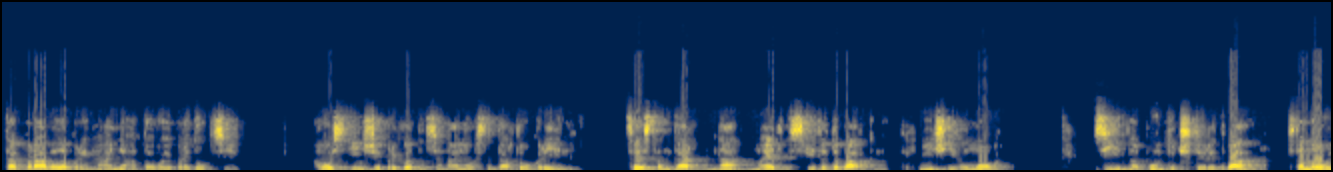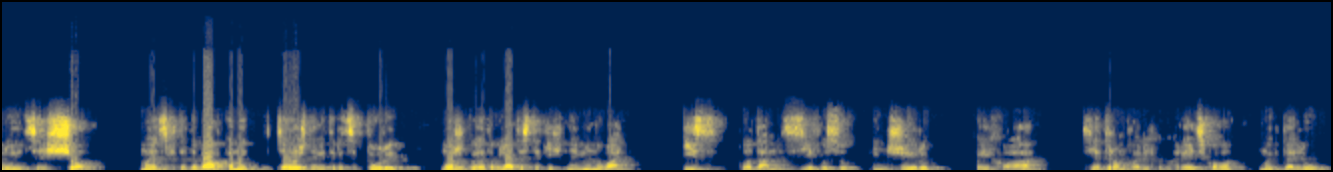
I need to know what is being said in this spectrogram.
та правила приймання готової продукції. А ось інший приклад національного стандарту України. Це стандарт на мед з технічні умови. Згідно пункту 4.2 встановлюється, що мед з фітодобавками, залежно від рецептури, можуть виготовлятися таких найменувань із плодами з зіфусу, інжиру, фейхоа, з ядром горіхів грецького, мигдалю,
